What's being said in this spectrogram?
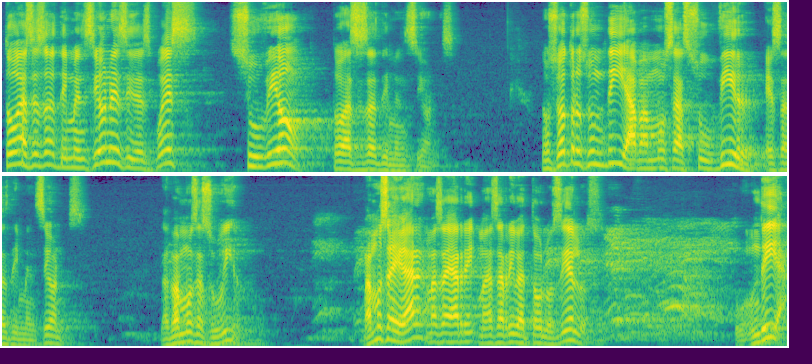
todas esas dimensiones y después subió todas esas dimensiones. Nosotros un día vamos a subir esas dimensiones. Las vamos a subir. Vamos a llegar más, allá, más arriba de todos los cielos. Un día.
